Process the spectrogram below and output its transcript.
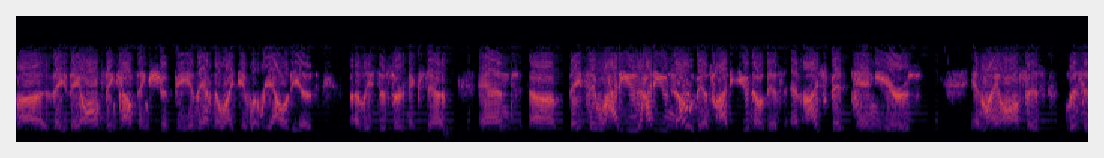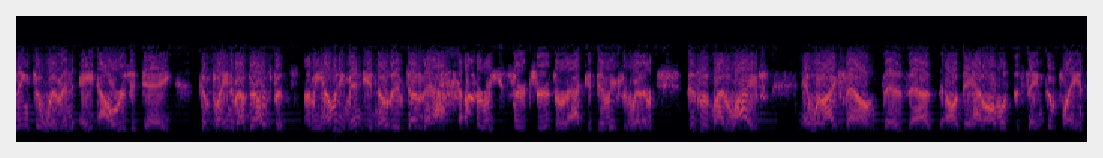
Uh, they they all think how things should be, and they have no idea what reality is, at least to a certain extent. And uh, they say, "Well, how do you how do you know this? How do you know this?" And I spent 10 years in my office listening to women eight hours a day complain about their husbands. I mean, how many men do you know that have done that? Researchers or academics or whatever. This was my life. And what I found is that uh, they had almost the same complaints,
